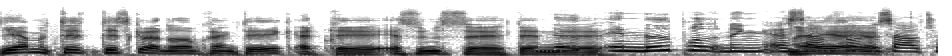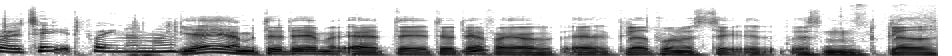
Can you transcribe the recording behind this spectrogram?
Jamen, det, det skal være noget omkring det, ikke? At øh, jeg synes, øh, den... Ned, øh, en nedbrydning af samfundets ja, ja, autoritet på en eller anden måde? Ja, ja, men det er, det, at, det, det er derfor, jeg er glad på universitetet, sådan glad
